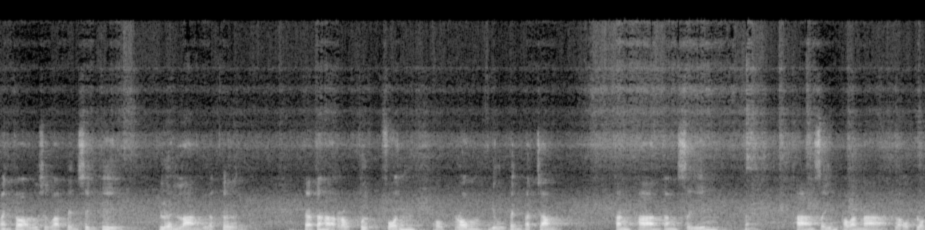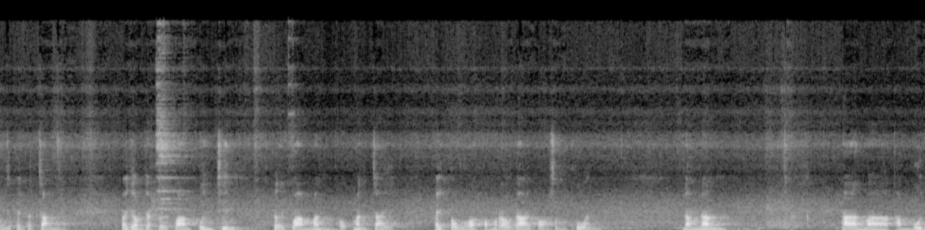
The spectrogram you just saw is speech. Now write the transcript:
มันก็รู้สึกว่าเป็นสิ่งที่เลือนลางเหลือเกิน แต่ถ้าหากเราฝึกฝนอบรมอยู่เป็นประจำ ทั้งทานทั้งศีล ทานศีลภาวนาเราอบรมอยู่เป็นประจำเนี่ยก็ย่อมจะเกิดความคุ้นชิน เกิดความมั่นอกมั่นใจ ให้ตัวของเราได้พอสมควร ดังนั้น การมาทำบุญ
